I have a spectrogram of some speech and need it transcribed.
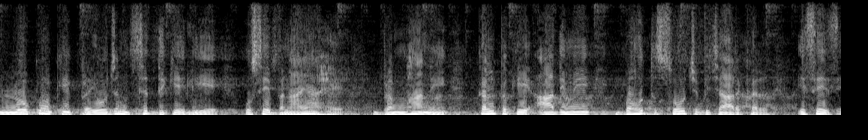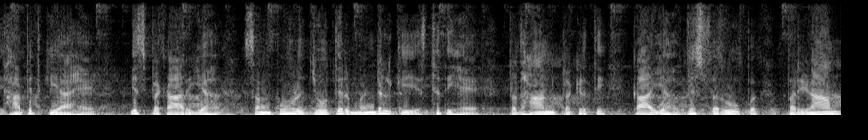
लोगों की प्रयोजन सिद्ध के लिए उसे बनाया है। ब्रह्मा ने कल्प के आदि में बहुत सोच विचार कर इसे स्थापित किया है। इस प्रकार यह संपूर्ण ज्योतिर्मंडल की स्थिति है। प्रधान प्रकृति का यह विश्व रूप परिणाम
